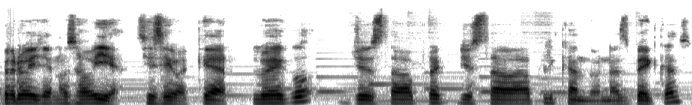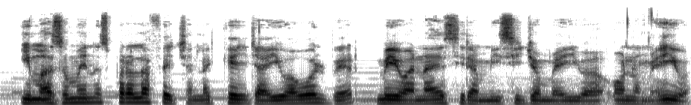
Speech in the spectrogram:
pero ella no sabía si se iba a quedar. Luego yo estaba, yo estaba aplicando unas becas y más o menos para la fecha en la que ella iba a volver, me iban a decir a mí si yo me iba o no me iba.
